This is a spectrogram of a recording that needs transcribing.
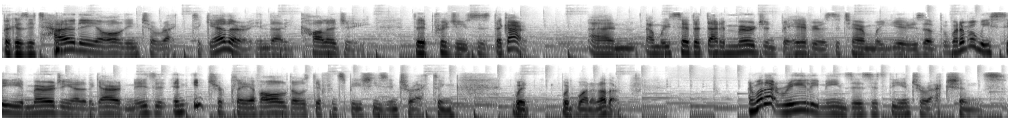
because it's how they all interact together in that ecology that produces the garden. And, and we say that that emergent behavior is the term we use of whatever we see emerging out of the garden is an interplay of all those different species interacting with with one another. And what that really means is it's the interactions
